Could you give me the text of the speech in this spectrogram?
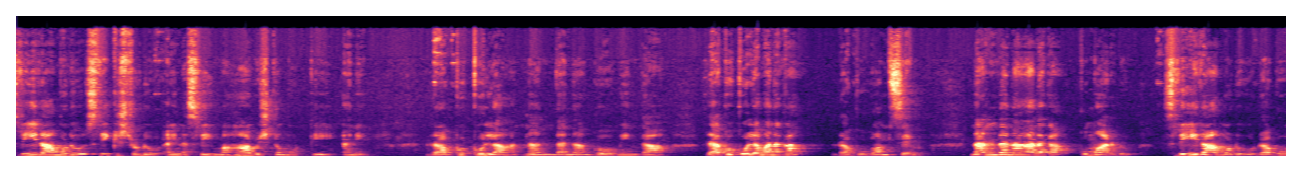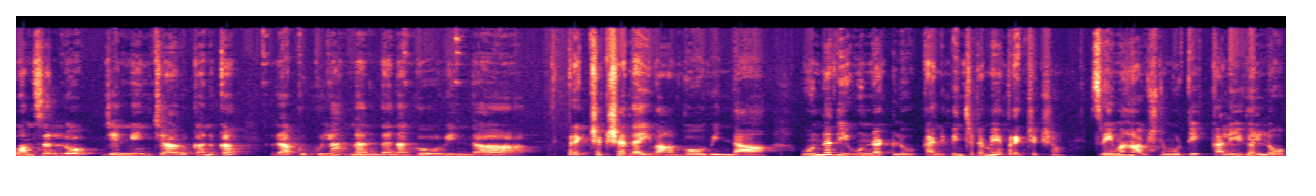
శ్రీరాముడు శ్రీకృష్ణుడు అయిన శ్రీ మహావిష్ణుమూర్తి అని. రఘుకుల నందన గోవింద. రఘుకులం అనగా రఘువంశం. నందన అనగా కుమారుడు. శ్రీరాముడు రఘువంశంలో జన్మించారు కనుక రఘుకుల నందన గోవింద. ప్రత్యక్ష దైవ గోవింద. ఉన్నది ఉన్నట్లు కనిపించటమే ప్రత్యక్షం. శ్రీ మహావిష్ణుమూర్తి కలియుగంలో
